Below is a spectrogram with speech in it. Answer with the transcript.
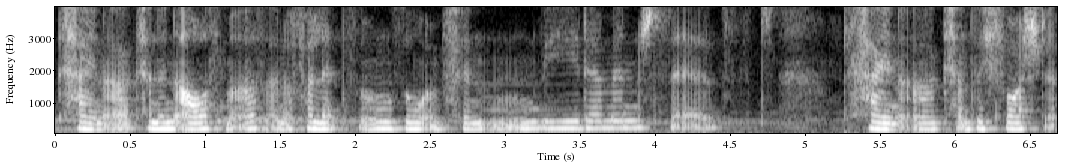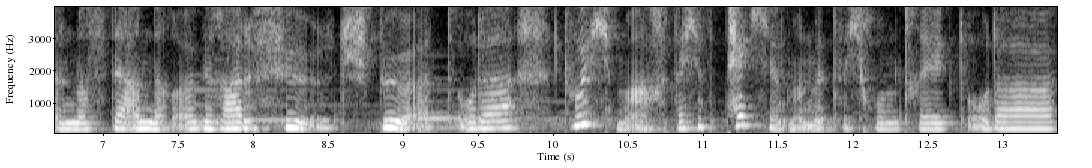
Keiner kann den Ausmaß einer Verletzung so empfinden wie der Mensch selbst. Keiner kann sich vorstellen, was der andere gerade fühlt, spürt oder durchmacht, welches Päckchen man mit sich rumträgt oder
